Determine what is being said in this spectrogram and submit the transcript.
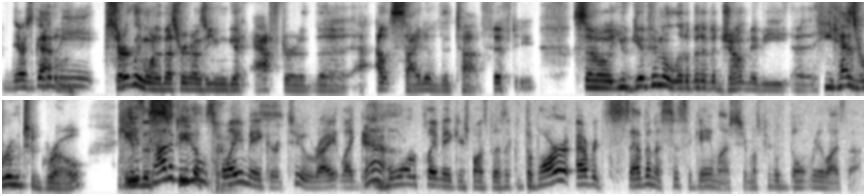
There's gonna Um, be certainly one of the best rebounds that you can get after the outside of the top 50. So you give him a little bit of a jump. Maybe uh, he has room to grow. He's got to be the playmaker too, right? Like Yeah. more playmaking responsibilities. Like Demar averaged seven assists a game last year. Most people don't realize that.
